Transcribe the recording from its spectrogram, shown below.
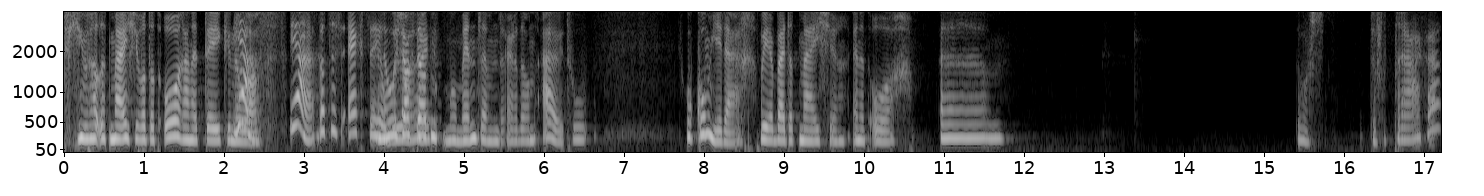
misschien wel dat meisje wat dat oor aan het tekenen Ja, was. Ja, dat is echt heel En hoe belangrijk. zag dat momentum er dan uit? Hoe, hoe kom je daar weer bij dat meisje en het oor? Ehm, door te vertragen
